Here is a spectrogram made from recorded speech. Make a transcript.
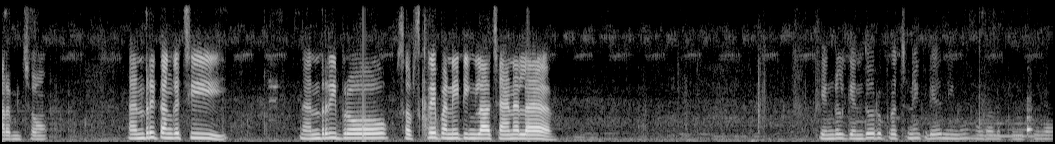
ஆரம்பித்தோம் நன்றி தங்கச்சி. நன்றி ப்ரோ சப்ஸ்கிரைப் பண்ணிட்டீங்களா சேனலை எங்களுக்கு எந்த ஒரு பிரச்சனையும் கிடையாது. நீங்கள் உடல போயிட்டு வா.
